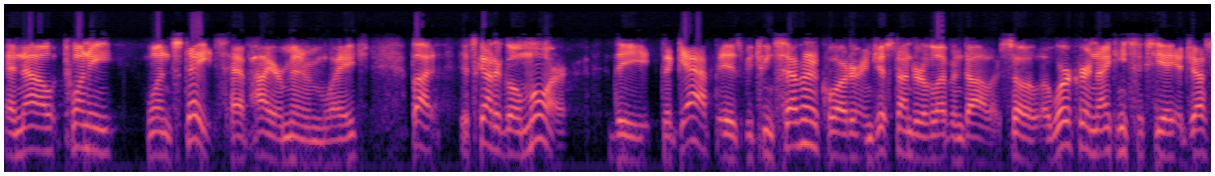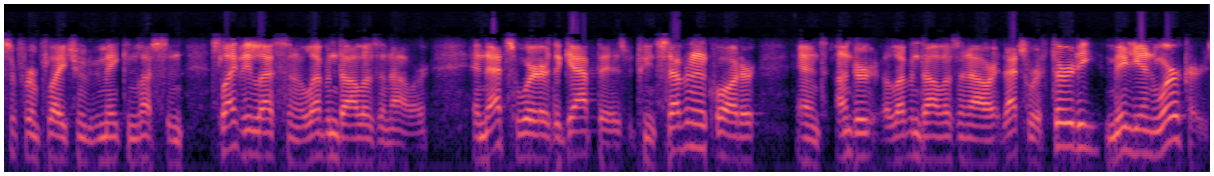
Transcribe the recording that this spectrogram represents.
and now twenty one states have higher minimum wage, but it's got to go more. the the gap is between seven and a quarter and just under eleven dollars. So a worker in 1968, adjusted for inflation, would be making less than slightly less than eleven dollars an hour, and that's where the gap is between seven and a quarter and under eleven dollars an hour. That's where 30 million workers.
